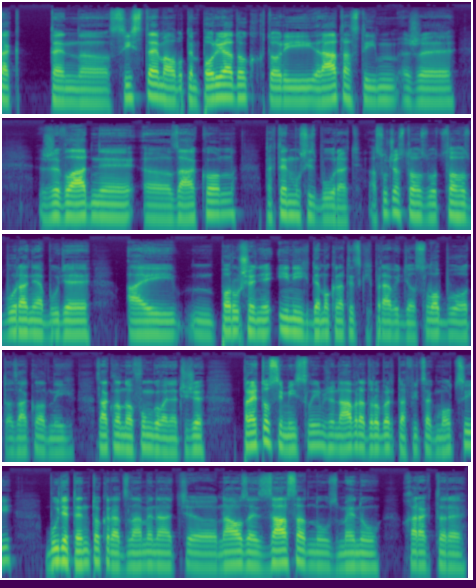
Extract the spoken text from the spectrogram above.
tak ten e, systém alebo ten poriadok, ktorý ráta s tým, že, že vládne e, zákon, tak ten musí zbúrať. A súčasť toho, toho zbúrania bude aj porušenie iných demokratických pravidel, slobôd a základných, základného fungovania. Čiže preto si myslím, že návrat Roberta Fica k moci bude tentokrát znamenať e, naozaj zásadnú zmenu v charaktere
